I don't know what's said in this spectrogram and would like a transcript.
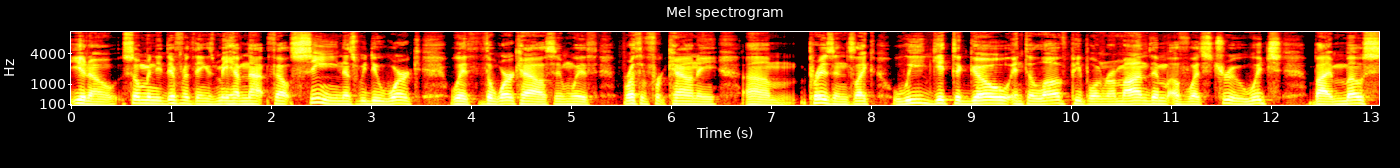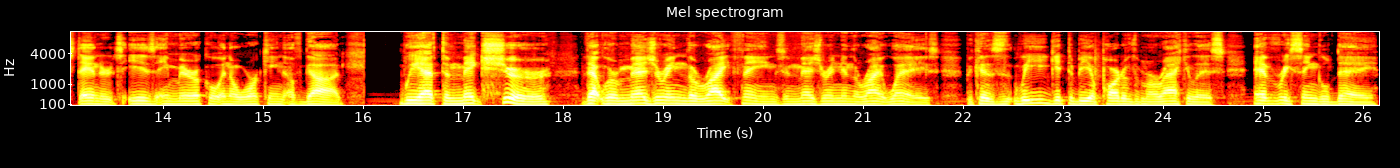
you know, so many different things may have not felt seen as we do work with the workhouse and with Rutherford County um, prisons. Like we get to go and to love people and remind them of what's true, which by most standards is a miracle and a working of God. We have to make sure that we're measuring the right things and measuring in the right ways because we get to be a part of the miraculous every single day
